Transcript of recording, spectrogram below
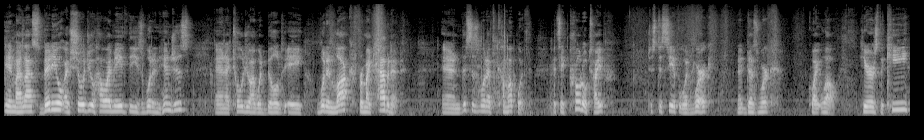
In my last video, I showed you how I made these wooden hinges and I told you I would build a wooden lock for my cabinet. And this is what I've come up with. It's a prototype just to see if it would work. And it does work quite well. Here's the key.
